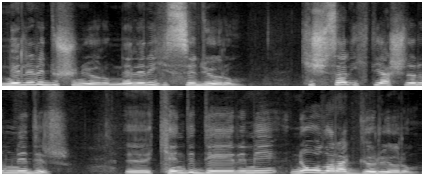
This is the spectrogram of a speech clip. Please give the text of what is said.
neleri düşünüyorum, neleri hissediyorum, kişisel ihtiyaçlarım nedir, ee, kendi değerimi ne olarak görüyorum,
